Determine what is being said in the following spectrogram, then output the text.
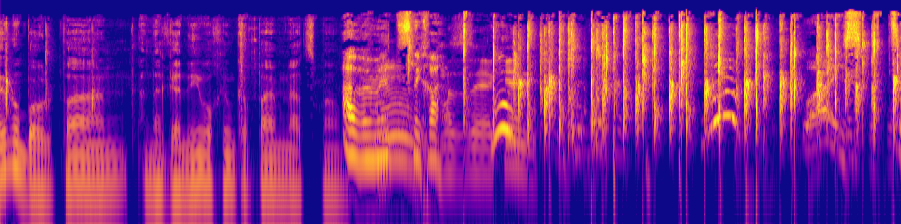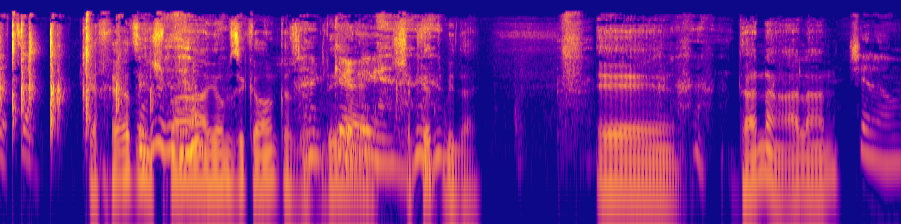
אצלנו באולפן, הנגנים מוחאים כפיים לעצמם. אה, באמת? סליחה. אז אה, כן, וואי, פצצה. כי אחרת זה נשמע יום זיכרון כזה, בלי כן. שקט מדי. אה, דנה, אהלן, שלום.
